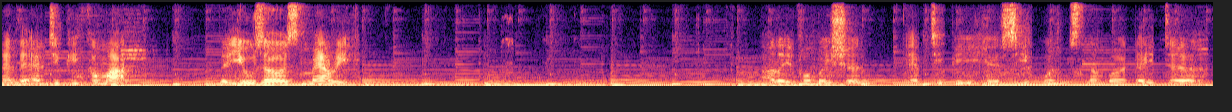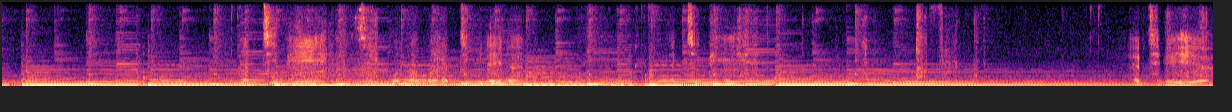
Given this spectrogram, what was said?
and the FTP command. The user is Mary other information FTP here sequence number data FTP here.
